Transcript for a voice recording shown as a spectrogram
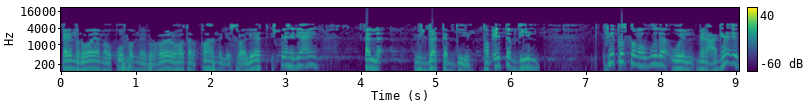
قال إن الرواية موقوفة من أبي هريرة وهو تلقاها من الإسرائيليات. الشاهد يعني قال لا مش ده التبديل. طب إيه التبديل؟ في قصة موجودة ومن عجائب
